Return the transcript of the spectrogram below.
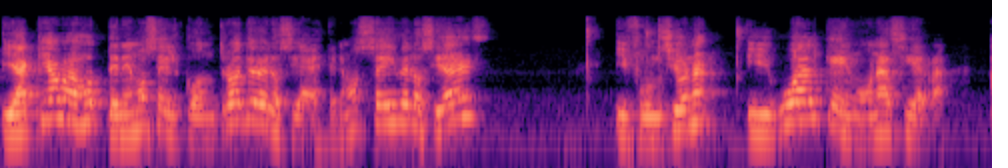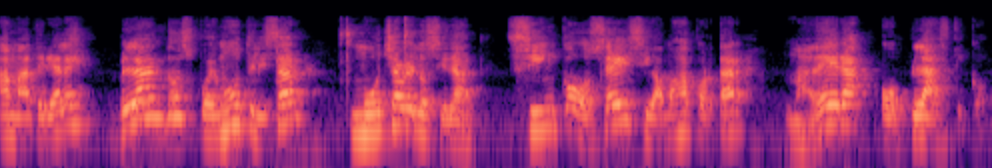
Y aquí abajo tenemos el control de velocidades. Tenemos seis velocidades y funciona igual que en una sierra. A materiales blandos podemos utilizar mucha velocidad. 5 o 6 si vamos a cortar madera o plástico.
